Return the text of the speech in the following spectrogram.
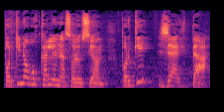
¿Por qué no buscarle una solución? ¿Por qué ya está?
